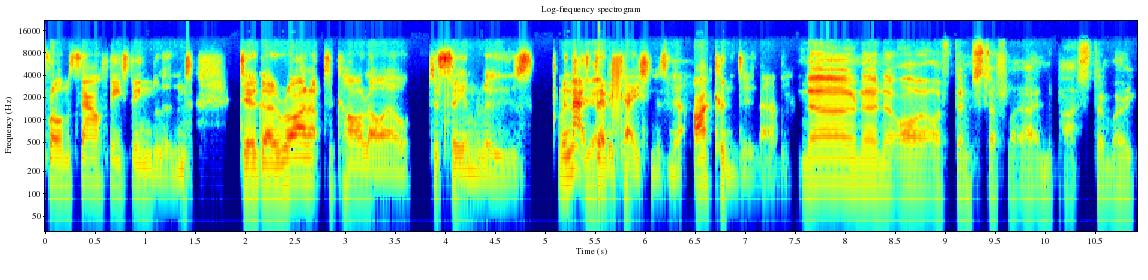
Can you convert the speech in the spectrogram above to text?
from southeast England to go right up to Carlisle to see him lose. I mean, that's Yeah. dedication, isn't it? I couldn't do that. no, no, no. I, I've done stuff like that in the past. Don't worry.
